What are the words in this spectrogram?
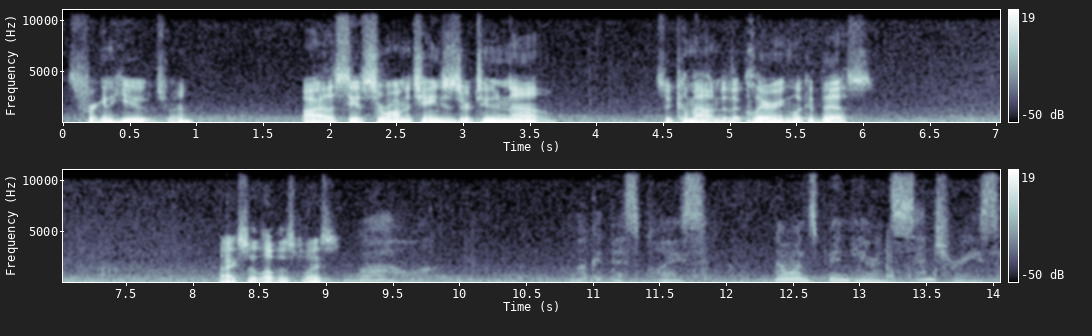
It's freaking huge, man. All right, let's see if Serana changes her tune now. So we come out into the clearing. Look at this. I actually love this place. Wow. Look at this place. No one's been here in centuries.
